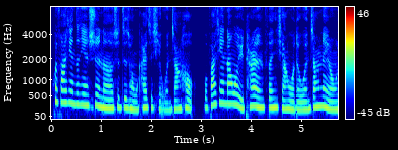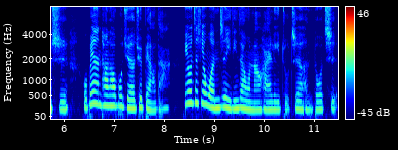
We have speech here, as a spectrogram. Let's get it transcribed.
会发现这件事呢，是自从我开始写文章后，我发现当我与他人分享我的文章内容时，我便能滔滔不绝地去表达，因为这些文字已经在我脑海里组织了很多次，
